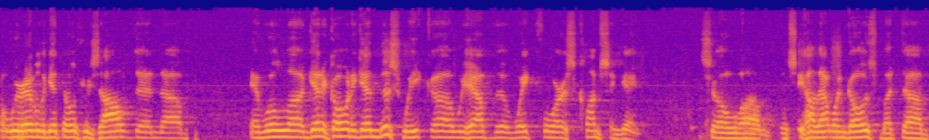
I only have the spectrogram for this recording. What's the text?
we were able to get those resolved, and um, and we'll uh, get it going again this week. Uh, we have the Wake Forest Clemson game, so um, we'll see how that one goes. But um,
